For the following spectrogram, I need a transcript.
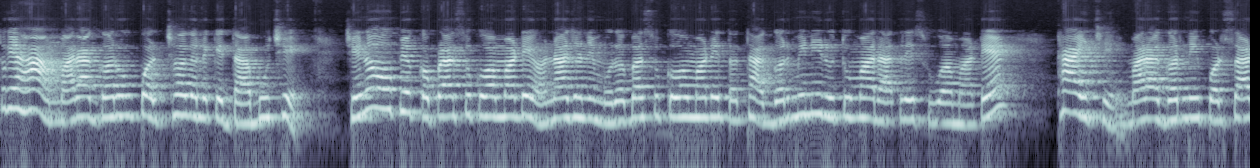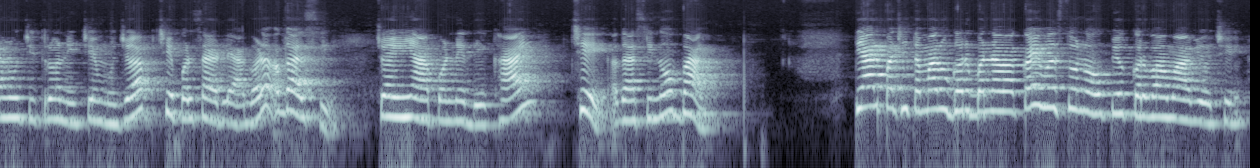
તો કે હા, મારા ઘર ઉપર છત એટલે કે ધાબુ છે. જેનો ઉપયોગ કપડાં સૂકવવા માટે, અનાજ અને મુરબ્બા સૂકવવા માટે તથા ગરમીની ઋતુમાં રાત્રે સૂવા માટે થાય છે. મારા ઘરની પરસાળનું ચિત્ર નીચે મુજબ છે. પરસાળ એટલે આગળ અગાસી. જો અહીંયા આપણને દેખાય છે અગાસીનો ભાગ. ત્યાર પછી તમારું ઘર બનાવવા કઈ વસ્તુનો ઉપયોગ કરવામાં આવ્યો છે?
